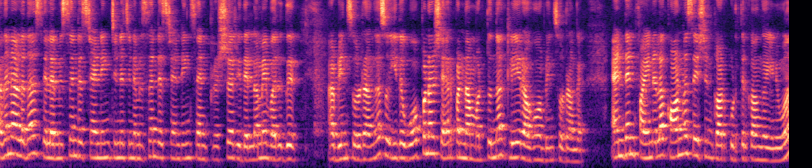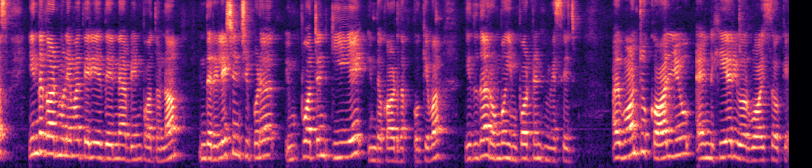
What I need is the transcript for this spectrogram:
அதனால தான் சில மிஸ் அண்டர்ஸ்டாண்டிங் சின்ன சின்ன மிஸ் அண்டர்ஸ்டாண்டிங்ஸ் அண்ட் ப்ரெஷர் இது எல்லாமே வருது அப்படின்னு சொல்கிறாங்க ஸோ இதை ஓப்பனாக ஷேர் பண்ணால் மட்டும்தான் கிளியர் ஆகும் அப்படின்னு சொல்கிறாங்க அண்ட் தென் ஃபைனலாக கான்வர்சேஷன் கார்டு கொடுத்துருக்காங்க யூனிவர்ஸ் இந்த கார்டு மூலயமா தெரியுது என்ன அப்படின்னு பார்த்தோன்னா இந்த ரிலேஷன்ஷிப்போட இம்பார்ட்டண்ட் கீயே இந்த கார்டு தான் ஓகேவா இதுதான் ரொம்ப important message I want to call you and hear your voice okay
